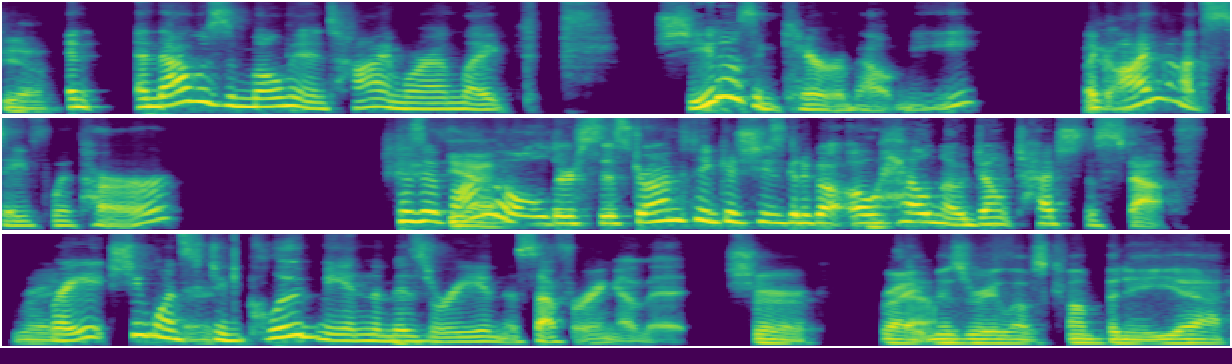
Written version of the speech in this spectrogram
Yeah. And and that was a moment in time where I'm like, she doesn't care about me. Like yeah. I'm not safe with her. Because if yeah. I'm the older sister, I'm thinking she's going to go, oh, hell no, don't touch the stuff. Right. right? She wants right. to include me in the misery and the suffering of it. Sure. Right. So. Misery loves company. Yeah.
